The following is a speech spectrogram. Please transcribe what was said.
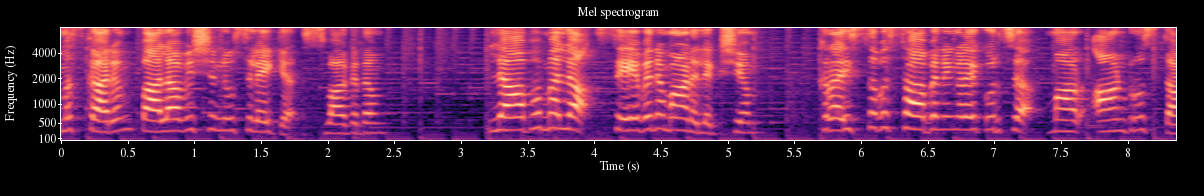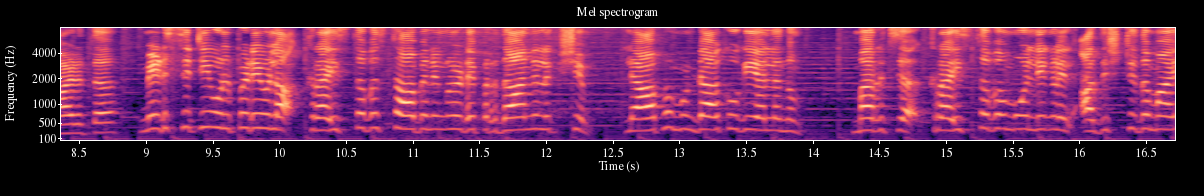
നമസ്കാരം. പാലാവിഷൻ ന്യൂസിലേക്ക് സ്വാഗതം. ലാഭമല്ല സേവനമാണ് ലക്ഷ്യം. ക്രൈസ്തവ സ്ഥാപനങ്ങളെക്കുറിച്ച് മാർ ആൻഡ്രൂസ് താഴത്ത്. മെഡിസിറ്റി ഉൾപ്പെടെയുള്ള ക്രൈസ്തവ സ്ഥാപനങ്ങളുടെ പ്രധാന ലക്ഷ്യം ലാഭമുണ്ടാക്കുകയല്ലെന്നും മറിച്ച് ക്രൈസ്തവ മൂല്യങ്ങളിൽ അധിഷ്ഠിതമായ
